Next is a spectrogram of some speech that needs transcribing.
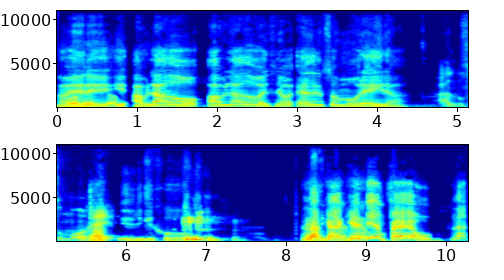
A ver, eh, ha hablado, ha hablado el señor Edelson Moreira. Edelson Moreira. Y dijo... La cagué bien feo. La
